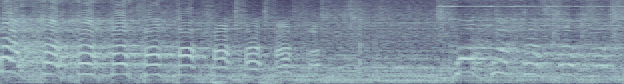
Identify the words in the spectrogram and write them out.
哈哈哈！哈哈哈哈哈！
